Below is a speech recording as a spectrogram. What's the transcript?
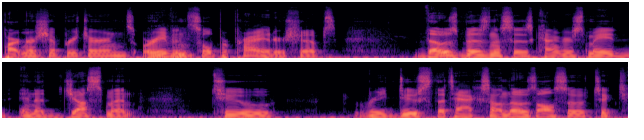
partnership returns or even mm-hmm. sole proprietorships. Those businesses, Congress made an adjustment to reduce the tax on those also to t-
